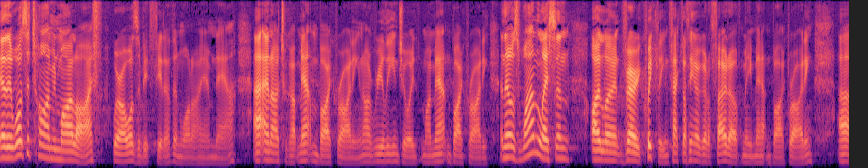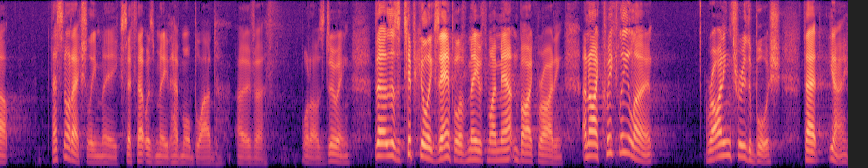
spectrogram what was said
Now, there was a time in my life where I was a bit fitter than what I am now, uh, and I took up mountain bike riding, and I really enjoyed my mountain bike riding. And there was one lesson I learned very quickly. In fact, I think I got a photo of me mountain bike riding. Uh, that's not actually me, except that was me, it'd have more blood over what I was doing. But there's a typical example of me with my mountain bike riding. And I quickly learnt, riding through the bush, that, you know,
